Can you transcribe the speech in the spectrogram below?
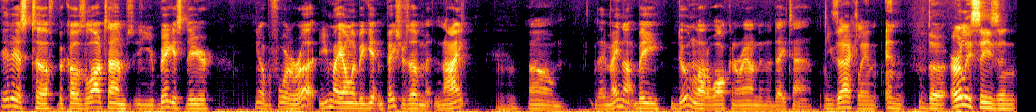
It is tough because a lot of times your biggest deer, you know, before the rut, you may only be getting pictures of them at night. Mm-hmm. Um, they may not be doing a lot of walking around in the daytime. Exactly, and and the early season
